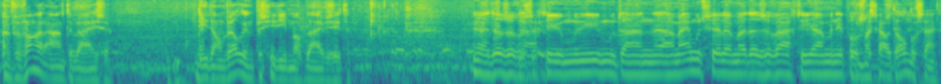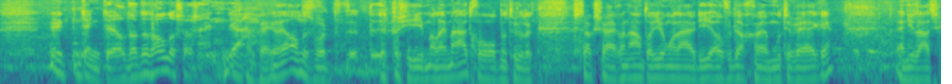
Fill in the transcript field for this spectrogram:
een vervanger aan te wijzen? Die dan wel in het presidium mag blijven zitten. Ja, dat is een vraag die u moet aan, aan mij moet stellen, maar dat is een vraag die u aan meneer Post Maar zou het handig zijn? Ik denk wel dat het handig zou zijn. Ja. Oké, Anders wordt het- het presidium alleen maar uitgehold natuurlijk. Straks krijgen we een aantal jongelui die overdag eh, moeten werken. En die laten zich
